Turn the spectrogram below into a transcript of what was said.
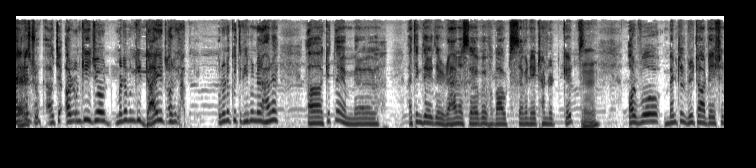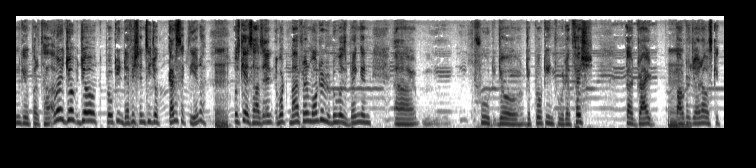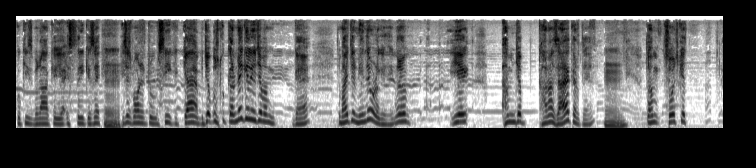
Is and- true. अच्छा, और उनकी जो मतलब उनकी डाइट और उन्होंने कोई तकरीबन मेरा हाल है कितने I think they they ran a survey of about seven eight hundred kids और वो मेंटल रिटार्डेशन के ऊपर था। अब जो जो प्रोटीन डेफिशिएंसी जो कर सकती है ना उसके हिसाब से what my friend wanted to do was bring in food जो जो प्रोटीन फ़ूड है फ़िश का ड्राइड पाउडर जो है ना उसके कुकीज बना के या इस तरीके से जस्ट वांटेड टू सी क्या जब उसको करने के लिए जब हम गए तो भाई तो नींदें उड़ गई थी। मतलब ये हम जब खाना जाया करते हैं हम्म, तो हम सोच के जा-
